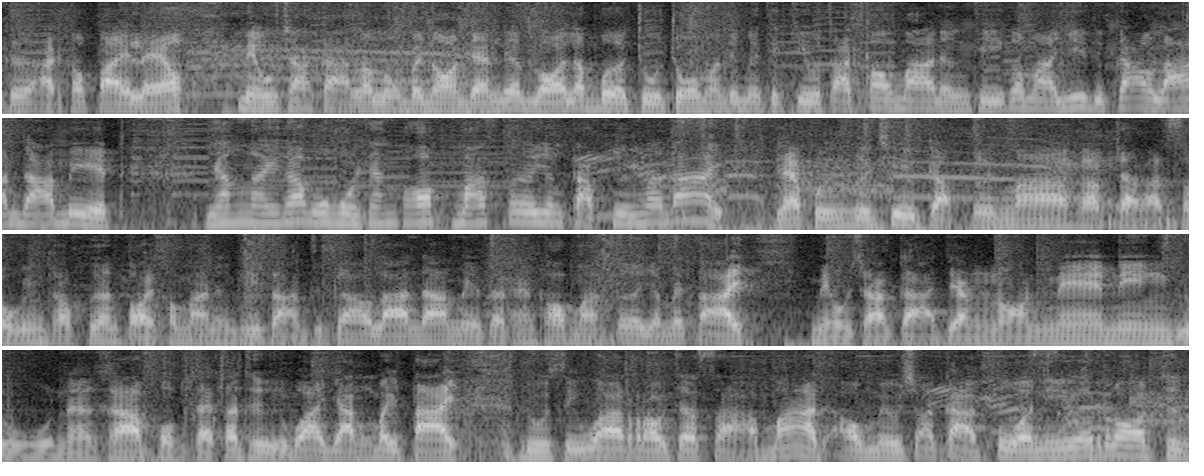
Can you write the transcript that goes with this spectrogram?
เกอร์อัดเข้าไปแล้วเมลชากาดเราลงไปนอนแดนเรียบร้อยระเบิดจู่โจมอันติเมทสกิลตัดเข้ามาหนึ่งทีก็มา 29 ล้านดาเมจยังไงครับโอ้โหแทงท็อปมาสเตอร์ยังกลับคืนมาได้ และฟื้นคืนชีพกลับคืนมาครับจากอัศวินขับเคลื่อนต่อยเข้ามาหนึ่งที39 ล้านดาเมจแต่แทงท็อปมาสเตอร์ยังไม่ตาย เมลชากาดยังนอนแน่นิ่งอยู่นะครับผมแต่ก็ถือว่ายังไม่ตาย ดูซิว่าเราจะสามารถเอาเมลชากาดตัวนี้รอดถึง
